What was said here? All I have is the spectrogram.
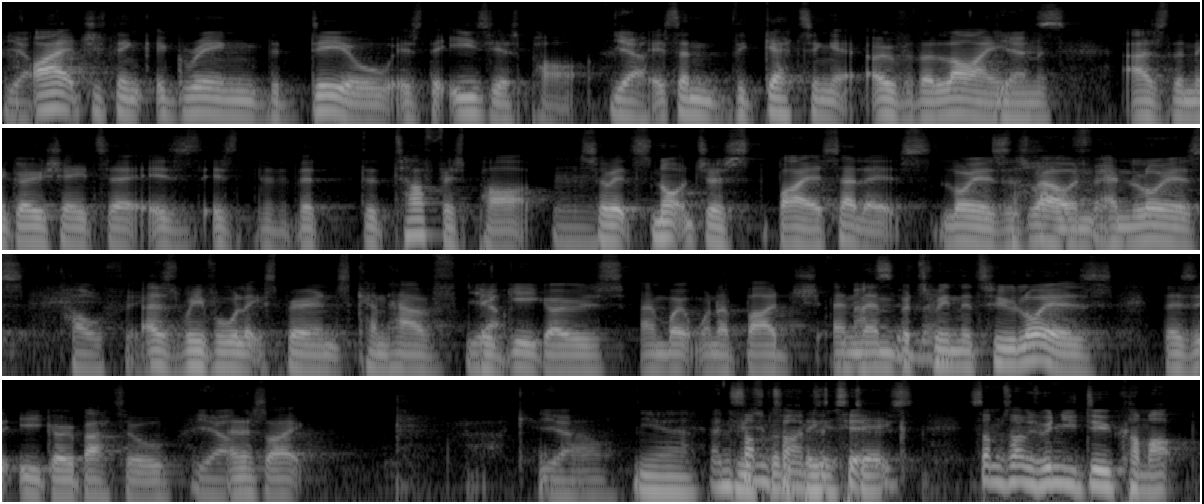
Yep. I actually think agreeing the deal is the easiest part. Yeah. It's then the getting it over the line Yes. as the negotiator is is the, the, the toughest part. Mm. So it's not just buyer seller, it's lawyers It's as well. And, and lawyers, Whole thing. as we've all experienced, can have Yeah. big egos and won't want to budge. And Massively. then between the two lawyers, there's an ego battle. Yeah. And it's like, fucking Yeah. hell. Yeah. And Who's got the sometimes it biggest Sometimes when you do come up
